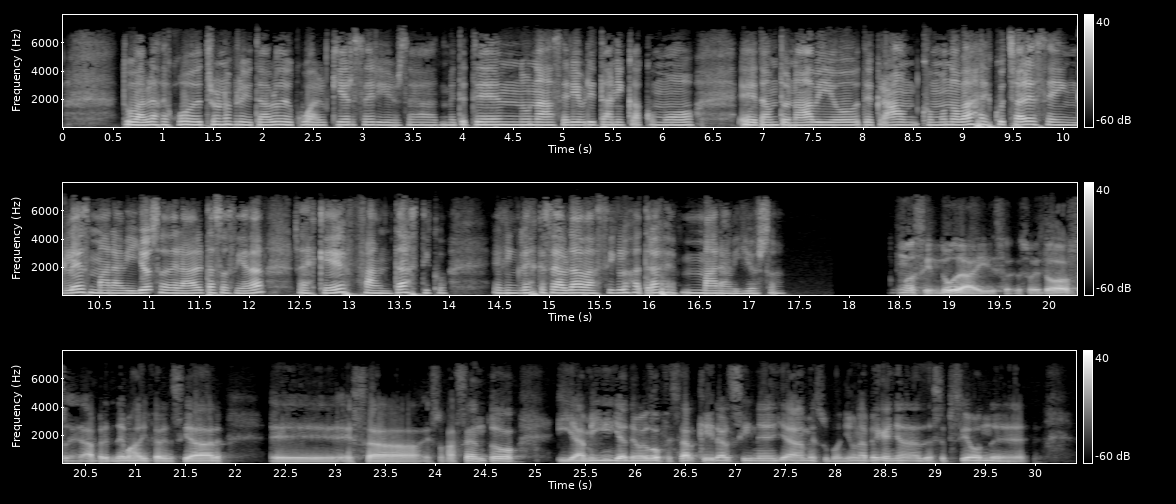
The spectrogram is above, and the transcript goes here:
tú hablas de Juego de Tronos, pero yo te hablo de cualquier serie. O sea, métete en una serie británica como eh, Downton Abbey o The Crown. ¿Cómo no vas a escuchar ese inglés maravilloso de la alta sociedad? O sea, es que es fantástico. El inglés que se hablaba siglos atrás es maravilloso. No, sin duda, y sobre, todo eh, aprendemos a diferenciar eh, esos acentos. Y a mí ya tengo que confesar que ir al cine ya me suponía una pequeña decepción de,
